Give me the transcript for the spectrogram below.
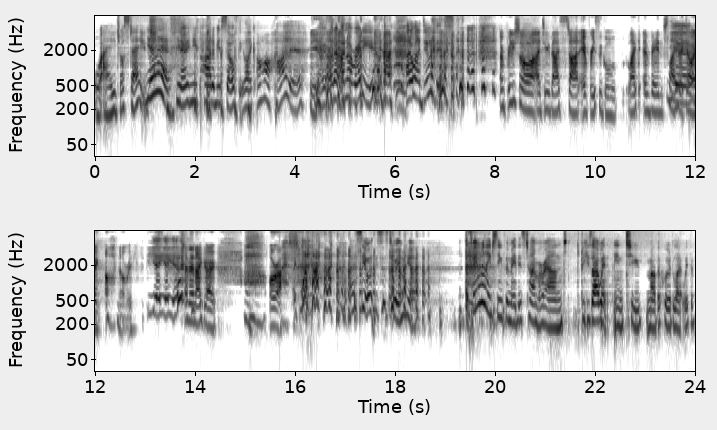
Or age or stage. yeah, you know, a new part of yourself that you're like, oh, hi there. You know, I don't, I'm not ready. I don't want to deal with this. I'm pretty sure I do that. I start every single like event like that Yeah. going, oh, not ready. Yeah, yeah, yeah. And then I go, "Ah, all right. I see what this is doing here. It's been really interesting for me this time around because I went into motherhood like with a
